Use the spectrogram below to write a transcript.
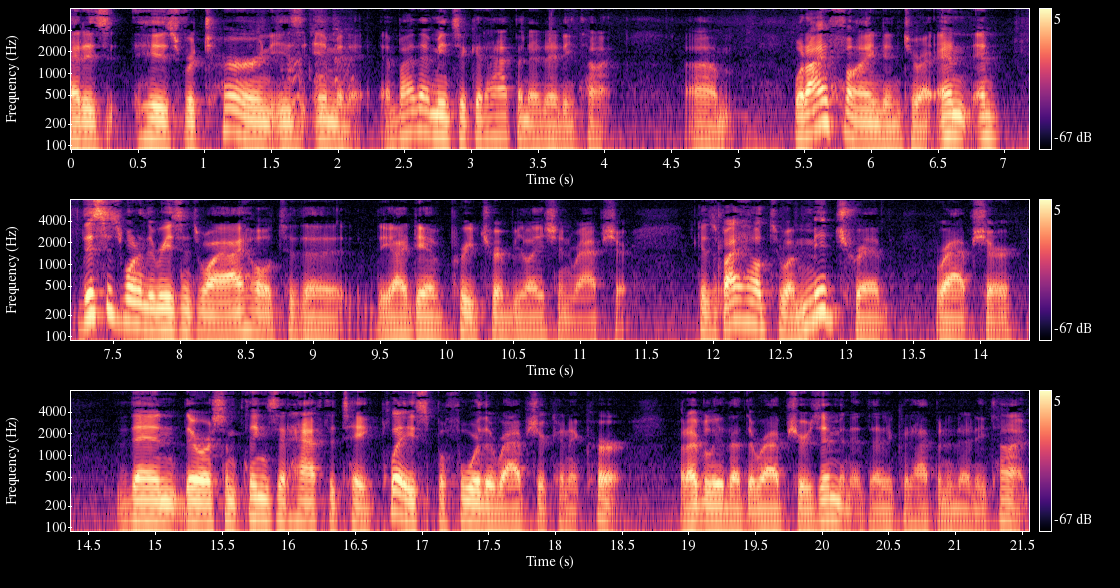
that his his return is imminent, and by that means it could happen at any time. Um, what I find interesting, and and this is one of the reasons why I hold to the the idea of pre-tribulation rapture, because if I held to a mid-trib rapture, then there are some things that have to take place before the rapture can occur. But I believe that the rapture is imminent, that it could happen at any time.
